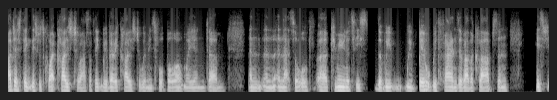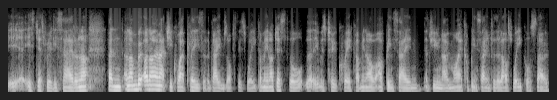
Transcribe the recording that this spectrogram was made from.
I just think this was quite close to us. I think we're very close to women's football, aren't we? And um, and and and that sort of uh, community that we we built with fans of other clubs and it's it's just really sad, and I and and I'm and I'm actually quite pleased that the game's off this week. I mean, I just thought that it was too quick. I mean, I, have been saying, as you know, Mike, I've been saying for the last week or so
